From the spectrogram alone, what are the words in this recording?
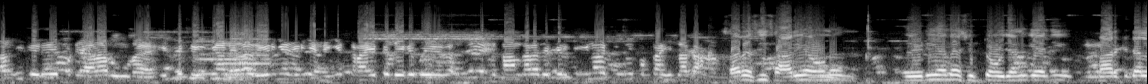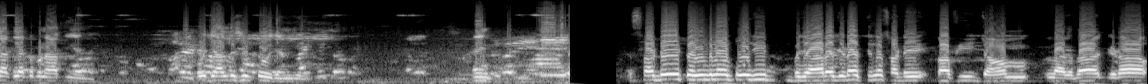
ਹਾਂਜੀ ਜਿਹੜੇ ਪਟਿਆਲਾ ਰੋਡ ਹੈ ਇੱਥੇ ਕਈਆਂ ਨੇ ਨਾ ਰੇੜੀਆਂ ਜਿਹੜੀਆਂ ਹੈਗੀਆਂ ਕਿਰਾਏ ਤੇ ਲੈ ਕੇ ਕੋਈ ਦੁਕਾਨਦਾਰਾਂ ਦੇ ਸਿਰ ਇਹਨਾਂ ਕਿਉਂ ਨਹੀਂ ਪੱਕਾ ਹਿੱਲਾ ਕਰਦੇ ਸਰ ਅਸੀਂ ਸਾਰੀਆਂ ਹੁਣ ਰੇੜੀਆਂ ਦਾ ਸ਼ਿਫਟ ਹੋ ਜਾਣਗੀਆਂ ਜੀ ਮਾਰਕੀਟਾਂ ਅਲੱਗ-ਅਲੱਗ ਬਣਾਤੀਆਂ ਨੇ। ਉਹ ਜਲਦ ਸ਼ਿਫਟ ਹੋ ਜਾਣਗੀਆਂ। ਥੈਂਕ ਯੂ ਸਾਡੇ ਕਈ ਦਿਨਾਂ ਤੋਂ ਜੀ ਬਾਜ਼ਾਰ ਹੈ ਜਿਹੜਾ ਇੱਥੇ ਨਾ ਸਾਡੇ ਕਾਫੀ ਜਾਮ ਲੱਗਦਾ, ਜਿਹੜਾ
